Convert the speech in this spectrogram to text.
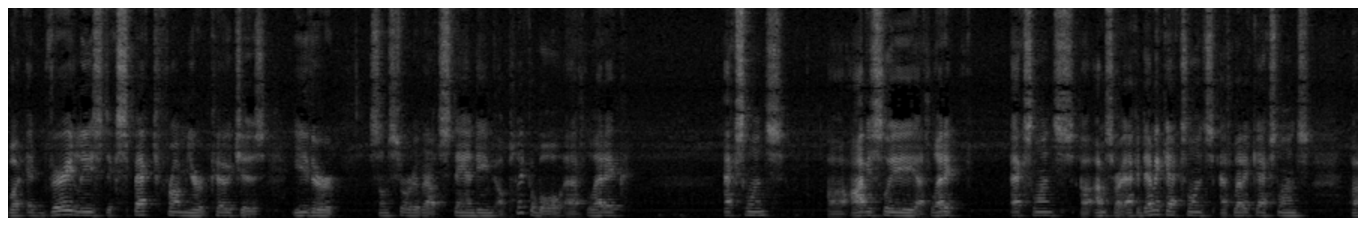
But at very least, expect from your coaches either some sort of outstanding, applicable athletic excellence, uh, obviously athletic excellence, uh, I'm sorry, academic excellence, athletic excellence, uh,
